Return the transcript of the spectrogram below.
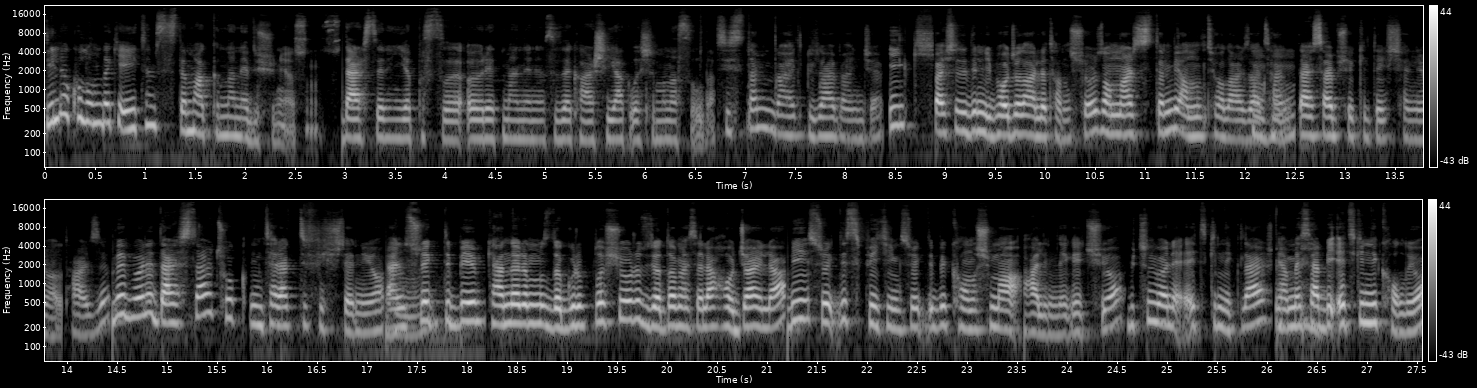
Dil okulundaki eğitim sistemi hakkında ne düşünüyorsunuz? Derslerin yapısı, öğretmenlerin size karşı yaklaşımı nasıldı? Sistem gayet güzel bence. İlk başta dediğim gibi hocalarla tanışıyoruz. Onlar sistemi bir anlatıyorlar zaten. Dersler bir şekilde işleniyor tarzı. Ve böyle dersler çok interaktif işleniyor. Yani sürekli bir kendi aramızda gruplaşıyoruz ya da mesela hocayla bir sürekli speaking, sürekli bir konuşma halinde geçiyor. Bütün böyle etkinlikler, yani mesela bir etkinlik oluyor.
